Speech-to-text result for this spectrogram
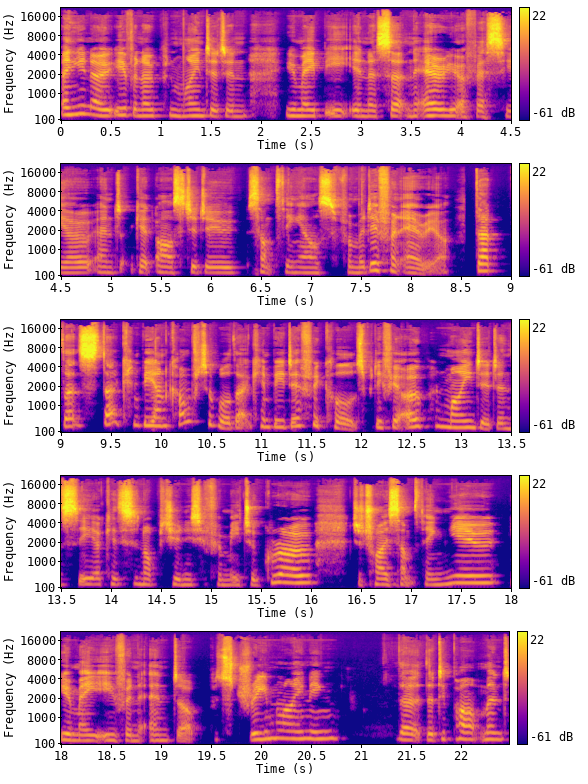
And you know even open minded and you may be in a certain area of seo and get asked to do something else from a different area. That that's that can be uncomfortable that can be difficult but if you're open minded and see okay this is an opportunity for me to grow to try something new you may even end up streamlining the the department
